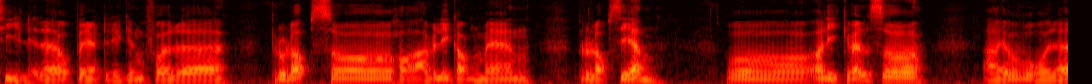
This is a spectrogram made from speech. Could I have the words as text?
tidligere operert ryggen for prolaps og er vel i gang med en prolaps igjen. Og allikevel så er jo våre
